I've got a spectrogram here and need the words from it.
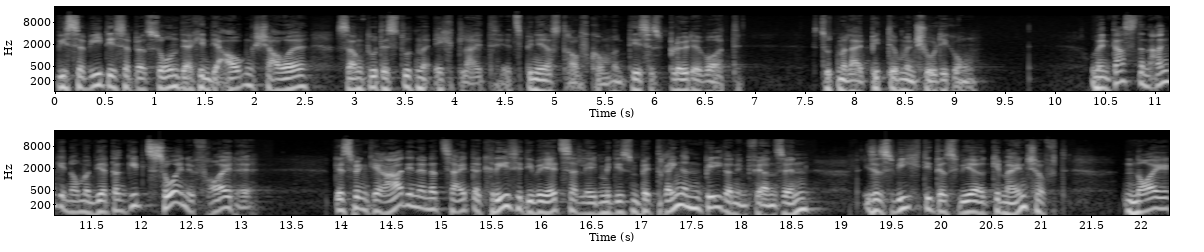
vis-à-vis -vis dieser Person, der ich in die Augen schaue, sagen, du, das tut mir echt leid. Jetzt bin ich erst draufgekommen. Und dieses blöde Wort. Es tut mir leid. Bitte um Entschuldigung. Und wenn das dann angenommen wird, dann gibt es so eine Freude. Deswegen gerade in einer Zeit der Krise, die wir jetzt erleben, mit diesen bedrängenden Bildern im Fernsehen, ist es wichtig, dass wir Gemeinschaft neu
